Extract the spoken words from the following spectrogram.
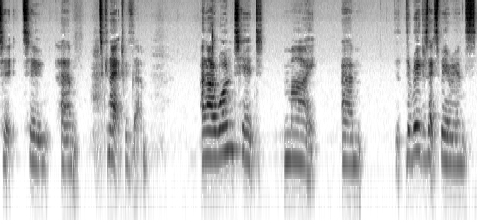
to to um, to connect with them. And I wanted my um, the reader's experience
